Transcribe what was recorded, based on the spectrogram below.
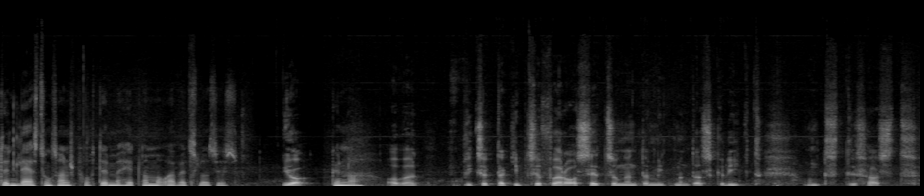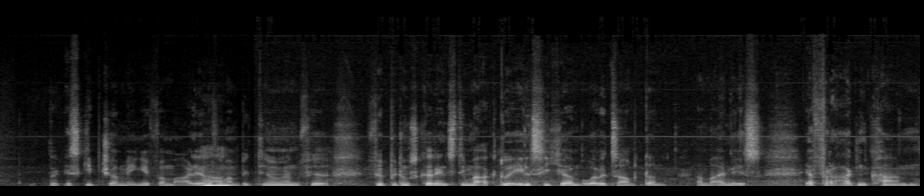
den Leistungsanspruch, den man hätte, wenn man arbeitslos ist. Ja, Genau. aber wie gesagt, da gibt es ja Voraussetzungen, damit man das kriegt. Und das heißt, es gibt schon eine Menge formale Mhm. Rahmenbedingungen für, für Bildungskarenz, die man aktuell sicher am Arbeitsamt dann am AMS erfragen kann.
